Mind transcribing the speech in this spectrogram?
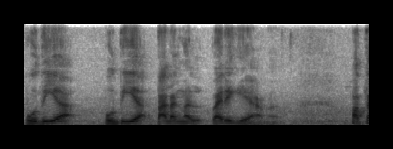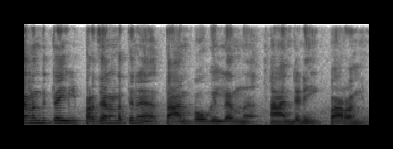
പുതിയ പുതിയ തലങ്ങൾ വരികയാണ്. പത്തനംതിട്ടയിൽ പ്രചരണത്തിന് താൻ പോകില്ലെന്ന് ആന്റണി പറഞ്ഞു.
